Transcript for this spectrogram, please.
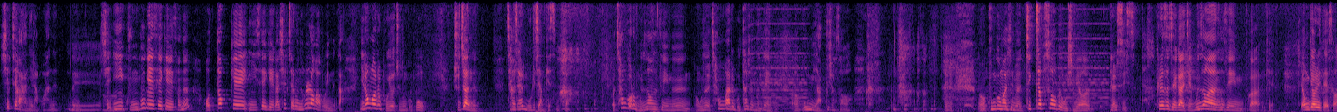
실제가 아니라고 하는 음. 네. 시- 아. 이 궁극의 세계에서는 어떻게 이 세계가 실제로는 흘러가고 있는가 이런 거를 보여주는 거고 주자는 제가 잘 모르지 않겠습니까? 어, 참고로 문성원 선생님은 오늘 참가를 못 하셨는데 어, 몸이 아프셔서 네, 어, 궁금하시면 직접 수업에 오시면 뵐 수 있습니다. 그래서 제가 이제 문성환 선생님과 이렇게 연결이 돼서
